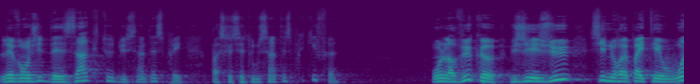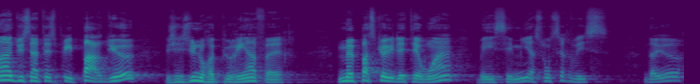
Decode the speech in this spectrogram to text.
l'évangile des actes du Saint-Esprit, parce que c'est tout le Saint-Esprit qui fait. On l'a vu que Jésus, s'il n'aurait pas été loin du Saint-Esprit par Dieu, Jésus n'aurait pu rien faire. Mais parce qu'il était loin, ben, il s'est mis à son service. D'ailleurs,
